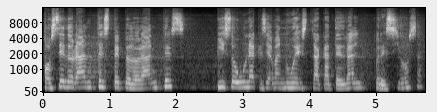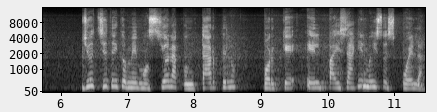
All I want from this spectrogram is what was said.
José Dorantes, Pepe Dorantes, hizo una que se llama Nuestra Catedral Preciosa. Yo, yo te digo, me emociona contártelo porque el paisajismo hizo escuela,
